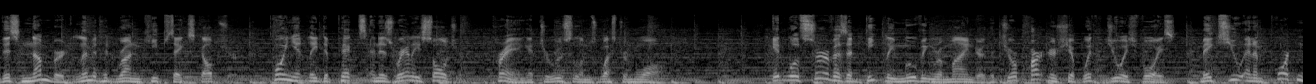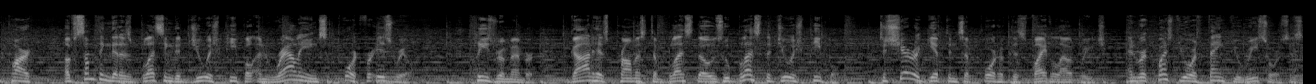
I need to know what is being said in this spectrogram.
This numbered limited run keepsake sculpture poignantly depicts an Israeli soldier praying at Jerusalem's western wall. It will serve as a deeply moving reminder that your partnership with Jewish Voice makes you an important part of something that is blessing the Jewish people and rallying support for Israel. Please remember, God has promised to bless those who bless the Jewish people. To share a gift in support of this vital outreach and request your thank you resources,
